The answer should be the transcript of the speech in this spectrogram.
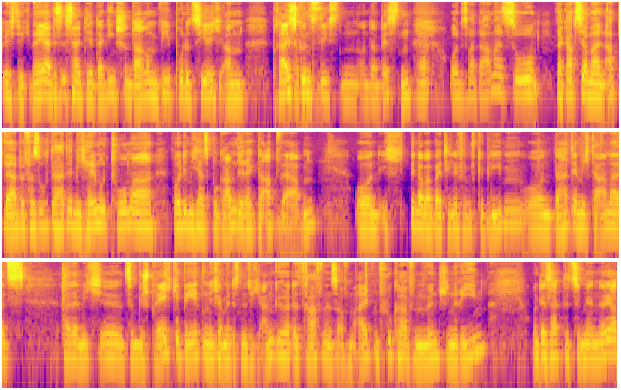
Richtig. Naja, das ist halt, da ging es schon darum, wie produziere ich am preisgünstigsten und am besten. Ja. Und es war damals so, da gab es ja mal einen Abwerbeversuch, da hatte mich Helmut Thoma, wollte mich als Programmdirektor abwerben. Und ich bin aber bei Tele5 geblieben und da hat er mich damals hat er mich äh, zum Gespräch gebeten. Ich habe mir das natürlich angehört. Da trafen wir uns auf dem alten Flughafen München-Riem. Und er sagte zu mir, naja,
